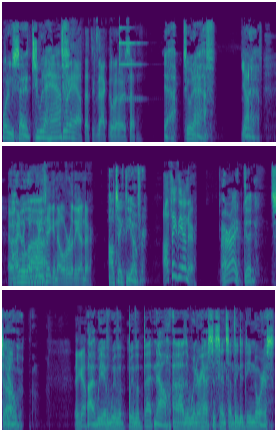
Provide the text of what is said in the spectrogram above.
what do you said it? Two and a half? Two and a half. That's exactly what I would have said. Yeah, two and a half. Yeah. Two and a half. I will, what, what are you uh, taking, the over or the under? I'll take the over. I'll take the under. All right, good. So yeah. there you go. Uh, we have we have a we have a bet now. Uh, the winner has to send something to Dean Norris.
